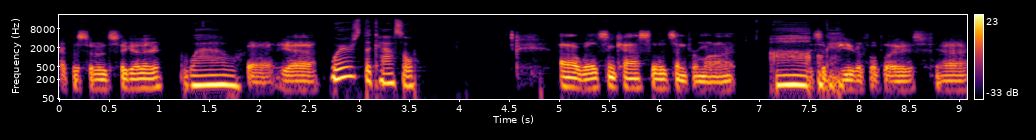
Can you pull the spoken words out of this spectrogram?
episodes together. wow. But yeah, Where's the castle? uh, Wilson Castle, it's in Vermont. Ah, It's a beautiful place. Yeah.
